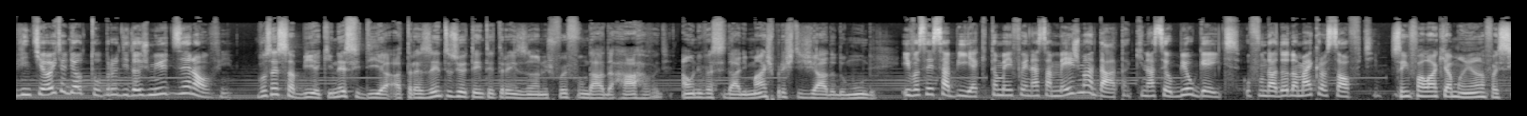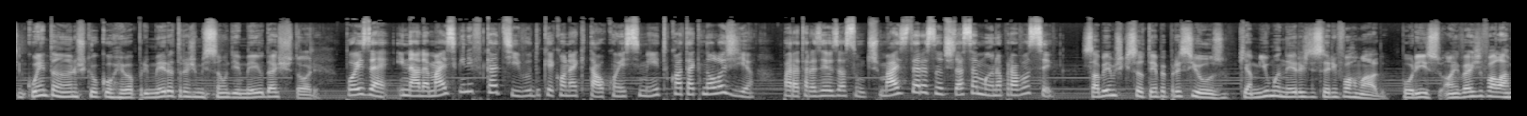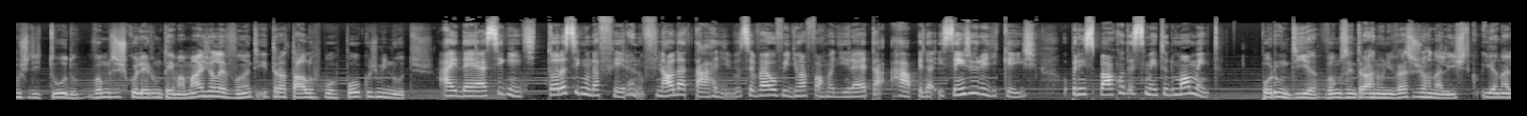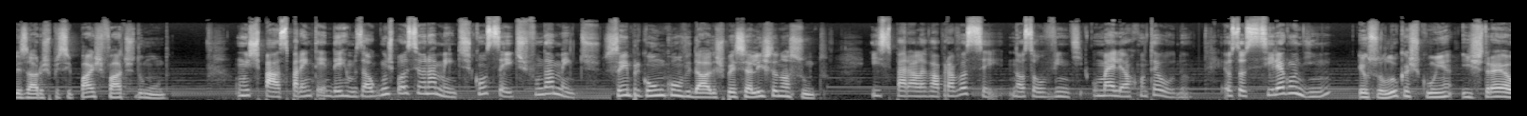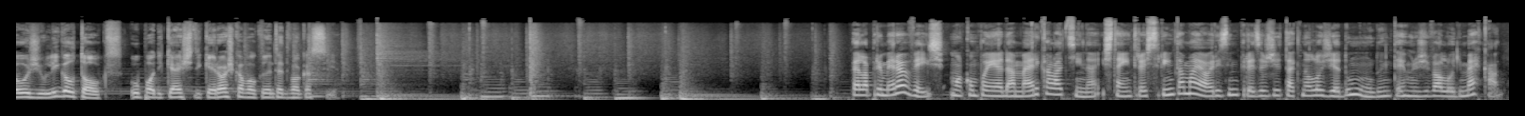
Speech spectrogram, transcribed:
28 de outubro de 2019. Você sabia que nesse dia, há 383 anos, foi fundada Harvard, a universidade mais prestigiada do mundo? E você sabia que também foi nessa mesma data que nasceu Bill Gates, o fundador da Microsoft? Sem falar que amanhã faz 50 anos que ocorreu a primeira transmissão de e-mail da história. Pois é, e nada mais significativo do que conectar o conhecimento com a tecnologia para trazer os assuntos mais interessantes da semana para você. Sabemos que seu tempo é precioso, que há mil maneiras de ser informado. Por isso, ao invés de falarmos de tudo, vamos escolher um tema mais relevante e tratá-lo por poucos minutos. A ideia é a seguinte: toda segunda-feira, no final da tarde, você vai ouvir de uma forma direta, rápida e sem juridiquês o principal acontecimento do momento. Por um dia, vamos entrar no universo jornalístico e analisar os principais fatos do mundo um espaço para entendermos alguns posicionamentos, conceitos, fundamentos. Sempre com um convidado especialista no assunto. Isso para levar para você, nosso ouvinte, o melhor conteúdo. Eu sou Cecília Gondim. Eu sou Lucas Cunha e estreia hoje o Legal Talks, o podcast de Queiroz Cavalcante Advocacia. Pela primeira vez, uma companhia da América Latina está entre as 30 maiores empresas de tecnologia do mundo em termos de valor de mercado.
